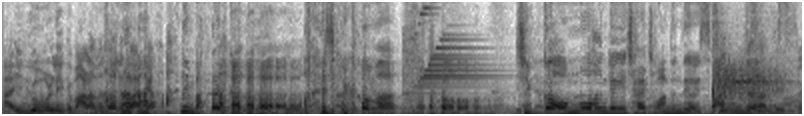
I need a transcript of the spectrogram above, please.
아 이거 원래 이렇게 말하면서 하는 거 아니야? 아니 말. 아 잠깐만. 집과 업무 환경이 잘 정돈되어 있습니다. 완전 안 돼 있어.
